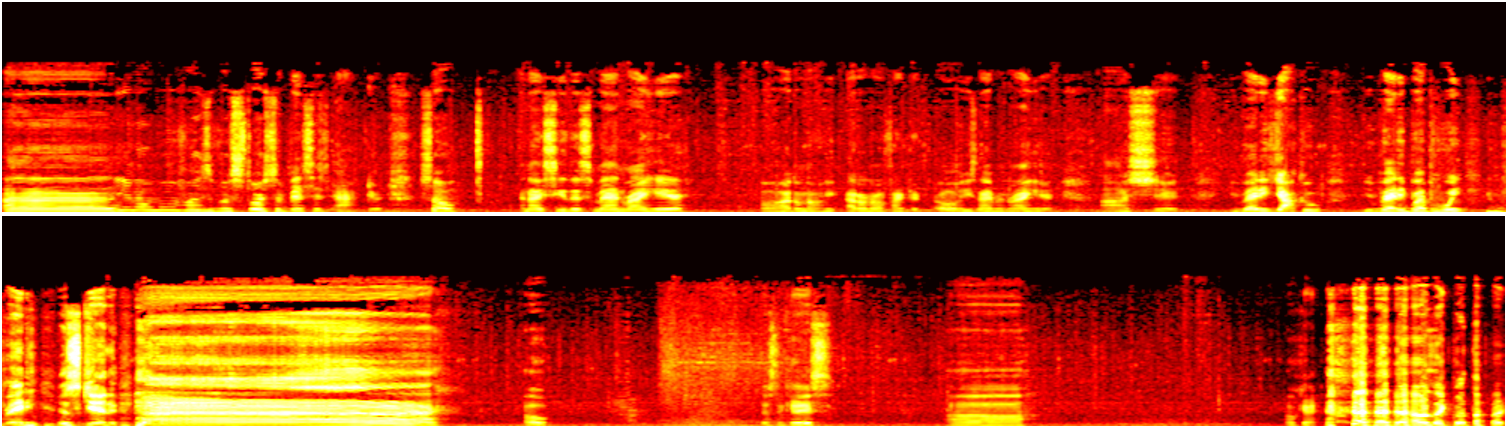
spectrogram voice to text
Uh, you know, we'll restore some visage after. So, and I see this man right here. Oh, I don't know. He, I don't know if I could. Oh, he's not even right here. Ah, shit. You ready, Yaku? You ready, my boy? You ready? Let's get it. Ah! Oh. Just in case. Uh. Okay. I was like, what the fuck?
